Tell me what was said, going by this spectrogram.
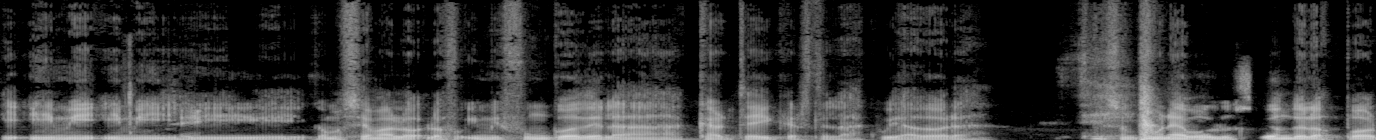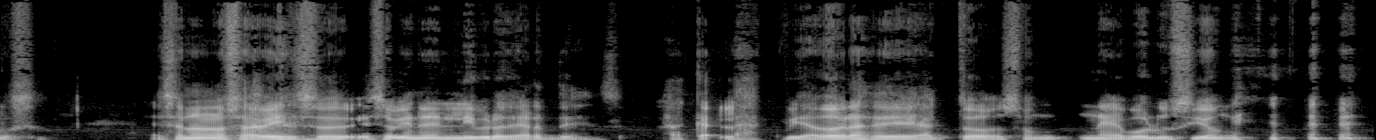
Y, y mi, y mi ¿cómo se llama? Lo- lo- y mi Funko de las caretakers, de las cuidadoras, que son como una evolución de los porks. Eso no lo sabéis, eso, eso viene en el libro de arte. Las, cuidadoras de acto son una evolución.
